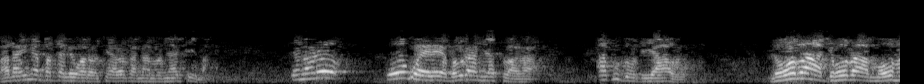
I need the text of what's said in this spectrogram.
ဘာသာရေးနဲ့ပတ်သက်လို့ကတော့ဆရာတော်ကဏ္ဍတော်များရှိမှာကျွန်တော်တို့ကိုးကွယ်တဲ့ဗုဒ္ဓမြတ်စွာကအကုသိုလ်တရားကိုလောဘဒေါသမောဟ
